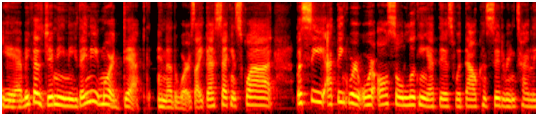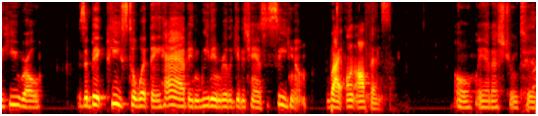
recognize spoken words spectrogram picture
Yeah, because Jimmy needs they need more depth, in other words, like that second squad. But see, I think we're we're also looking at this without considering Tyler Herro is a big piece to what they have, and we didn't really get a chance to see him. Right, on offense. Oh, yeah, that's true too.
